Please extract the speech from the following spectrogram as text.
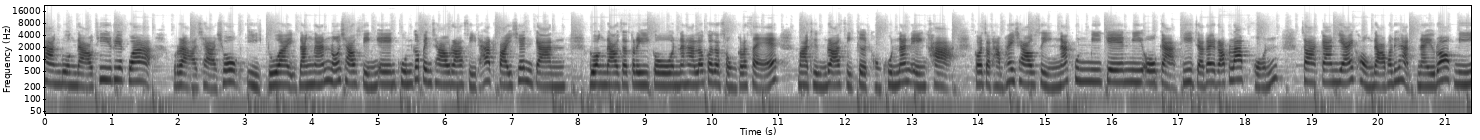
ทางดวงดาวที่เรียกว่า ราชาโชคอีกด้วย ดังนั้นเนาะชาวสิงห์เองคุณก็เป็นชาวราศีธาตุไฟเช่นกัน ดวงดาวจะตรีโกณนะคะแล้วก็จะส่งกระแสมาถึงราศีเกิดของคุณนั่นเองค่ะ ก็จะทำให้ชาวสิงห์นะคุณมีเกณฑ์มีโอกาสที่จะได้รับลาภผล จากการย้ายของดาวพฤหัสในรอบนี้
